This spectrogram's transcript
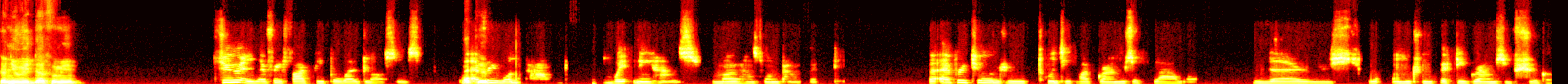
Can you read that for me? Two in every five people wear glasses. For Okay. every one pound Whitney has, Mo has one pound fifty. For every two hundred and twenty-five grams of flour, hundred and fifty grams of sugar.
